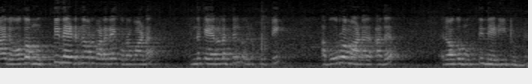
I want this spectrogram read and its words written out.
ആ രോഗമുക്തി നേടുന്നവർ വളരെ കുറവാണ്. ഇന്ന് കേരളത്തിൽ ഒരു കുട്ടി അപൂർവമാണ് അത് രോഗമുക്തി നേടിയിട്ടുണ്ട്.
